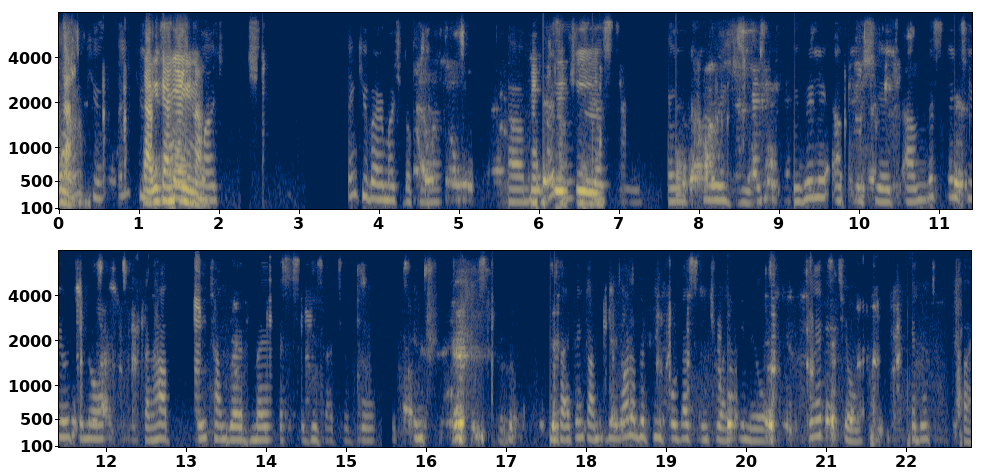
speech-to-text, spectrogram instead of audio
Yeah. Thank you. Thank you. Yeah, we can hear you very now. Much. Thank you very much, Dr. Um, Thank you too. just to encourage you. We really appreciate. I'm listening to you to know you can have 800 messages at a go. It's interesting. Because I think I'm you're one of the people that sent you an email. Yet still able to reply.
